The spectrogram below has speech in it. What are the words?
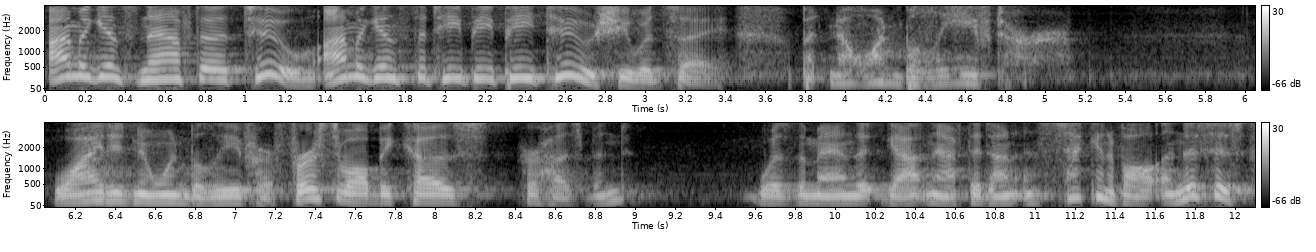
I'm against NAFTA too. I'm against the TPP too, she would say. But no one believed her. Why did no one believe her? First of all, because her husband was the man that got NAFTA done. And second of all, and this is,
